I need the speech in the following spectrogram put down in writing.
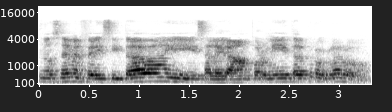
no sé, me felicitaban y se alegraban por mí y tal, pero claro,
